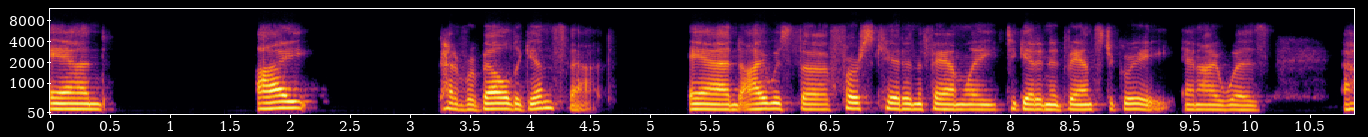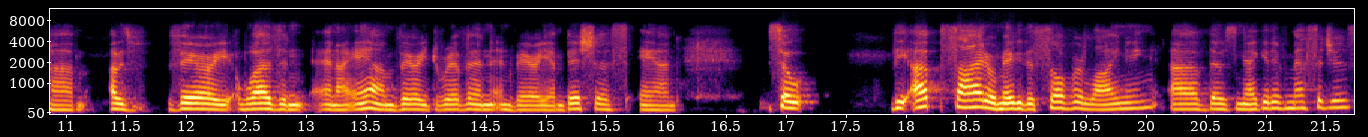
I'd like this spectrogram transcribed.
And I kind of rebelled against that. And I was the first kid in the family to get an advanced degree. And I was, um, I was very, was and, and I am very driven and very ambitious. And so the upside or maybe the silver lining of those negative messages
